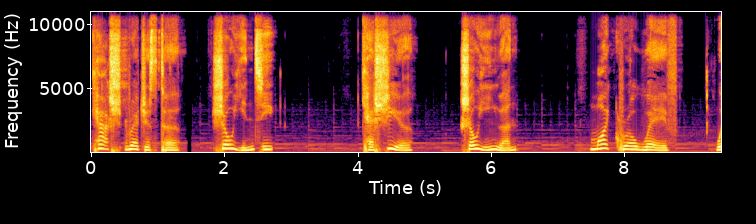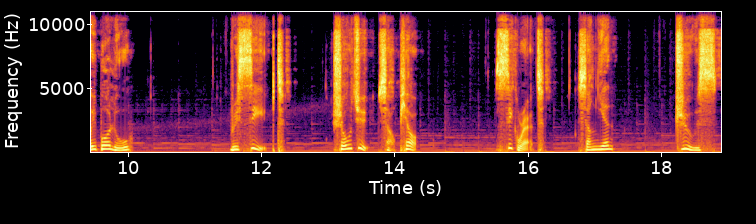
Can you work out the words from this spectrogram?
cash register 收银机，cashier 收银员，microwave 微波炉，receipt 收据小票，cigarette 香烟，juice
